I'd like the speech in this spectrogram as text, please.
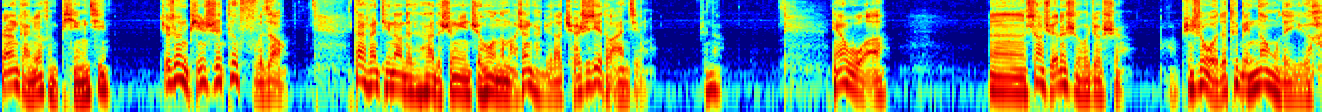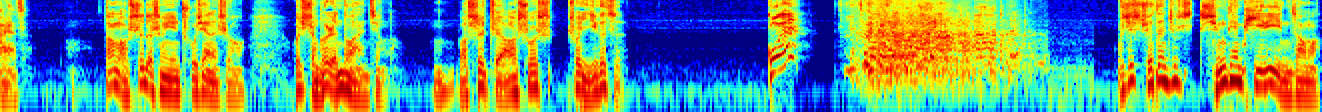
让人感觉很平静。就说你平时特浮躁，但凡听到的他的声音之后呢，马上感觉到全世界都安静了，真的。你看我，嗯，上学的时候就是，平时我就特别闹的一个孩子。当老师的声音出现的时候，我就整个人都安静了。嗯，老师只要说是说一个字，滚。我就觉得就是晴天霹雳，你知道吗？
